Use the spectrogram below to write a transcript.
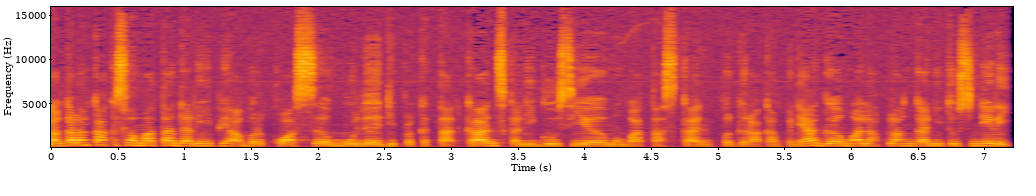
langkah-langkah keselamatan dari pihak berkuasa mula diperketatkan sekaligus ia membataskan pergerakan peniaga malah pelanggan itu sendiri.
